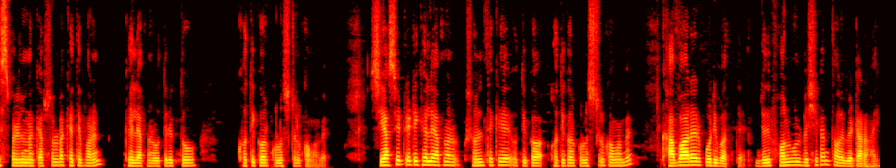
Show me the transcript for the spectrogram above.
স্পাইরুলেনা ক্যাপসুলটা খেতে পারেন, খেলে আপনার অতিরিক্ত ক্ষতিকর কোলেস্ট্রল কমাবে। সিয়াসিড এটি খেলে আপনার শরীর থেকে অতিকর ক্ষতিকর কোলেস্ট্রল কমাবে। খাবারের পরিবর্তে যদি ফলমূল বেশি খান তাহলে বেটার হয়।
